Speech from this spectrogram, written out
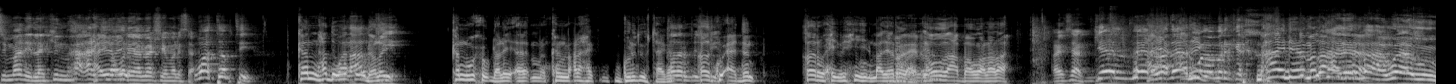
simani laakiin maxaa aniga ay. noqonayaa meesha imanaysa waa tabti kan hadda wuxuu dhalay kan wuxuu dhalay eh, kan macnaha gunid u taagan. Qadar ku aadan. Qadar waxay waxay yihiin Maadeero. labada abbaa walaala ah exact geel meel adeer waa marka. maxay dhihi waa adeer maaha waa awow.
